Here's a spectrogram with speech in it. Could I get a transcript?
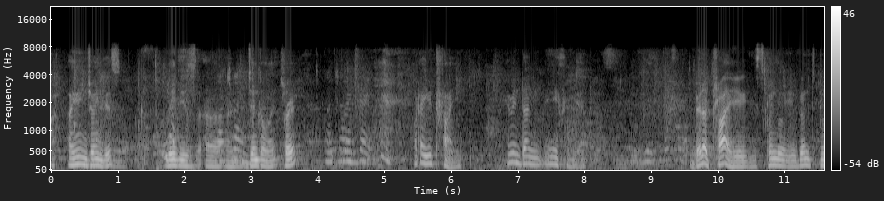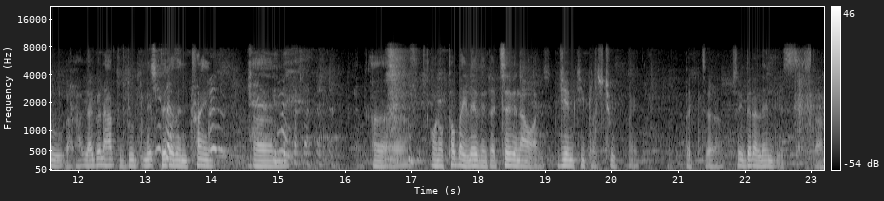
have Are you enjoying this? Ladies uh, and gentlemen, sorry? What you are trying? What are you trying? You haven't done anything yet. You better try. It's going to, you're going to do. Uh, you're going to have to do better than trying um, uh, on October 11th at seven hours, GMT plus two, right? But uh, so you better learn this stuff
